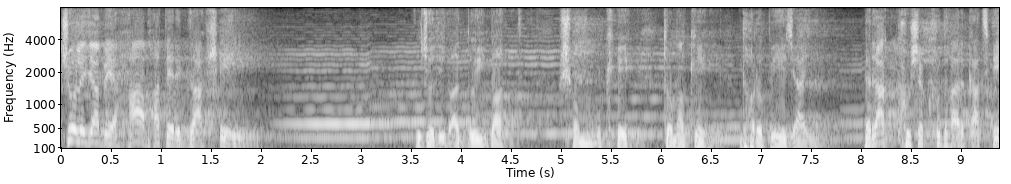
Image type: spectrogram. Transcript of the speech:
চলে যাবে হা ভাতের গ্রাসে। যদি বা দুই বাত সম্মুখে তোমাকে ধরো পেয়ে যাই, রাক্ষসে ক্ষুধার কাছে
